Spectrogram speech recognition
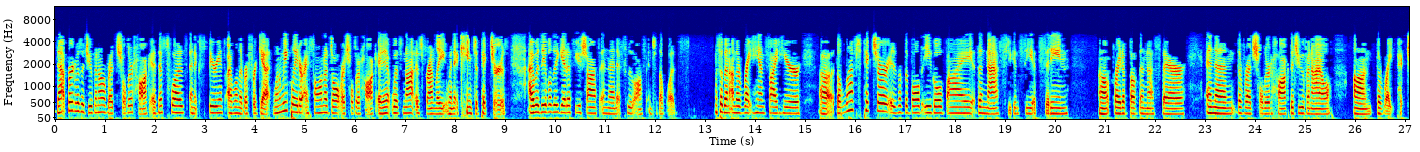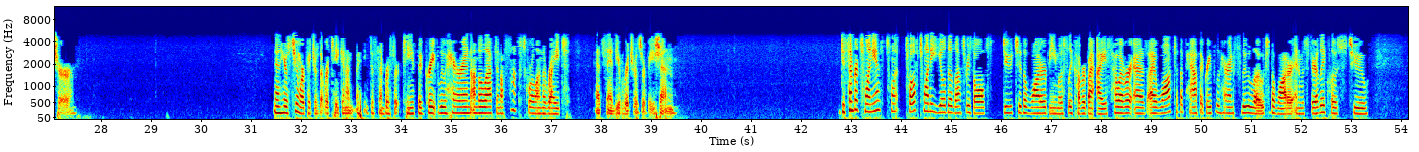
That bird was a juvenile red-shouldered hawk, and this was an experience I will never forget. One week later, I saw an adult red-shouldered hawk, and it was not as friendly when it came to pictures. I was able to get a few shots, and then it flew off into the woods. So then on the right-hand side here, uh, the left picture is of the bald eagle by the nest. You can see it's sitting uh, right above the nest there. And then the red-shouldered hawk, the juvenile, on the right picture. Now here's two more pictures that were taken on, I think, December 13th. The great blue heron on the left and a fox squirrel on the right at Sandy Ridge Reservation. December 20th, 1220 yielded less results due to the water being mostly covered by ice. However, as I walked the path, a great blue heron flew low to the water and was fairly close to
